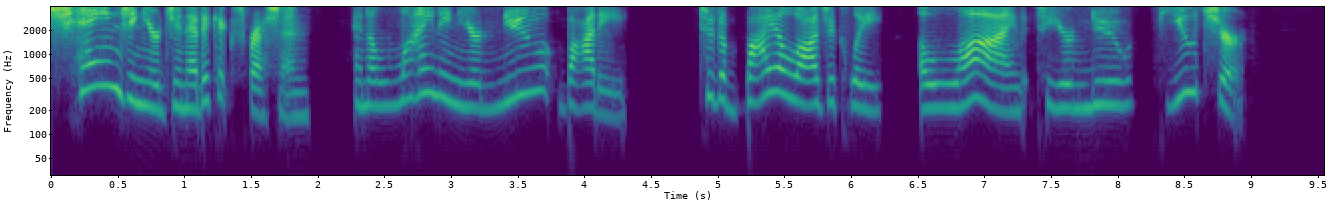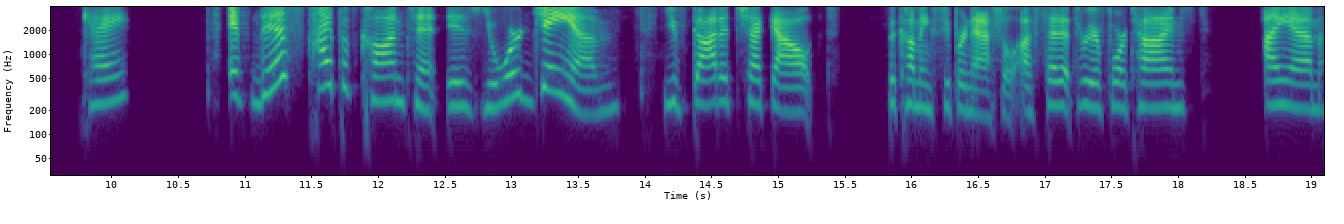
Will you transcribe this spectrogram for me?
changing your genetic expression and aligning your new body to the biologically aligned to your new future. Okay. If this type of content is your jam, you've got to check out Becoming Supernatural. I've said it three or four times. I am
